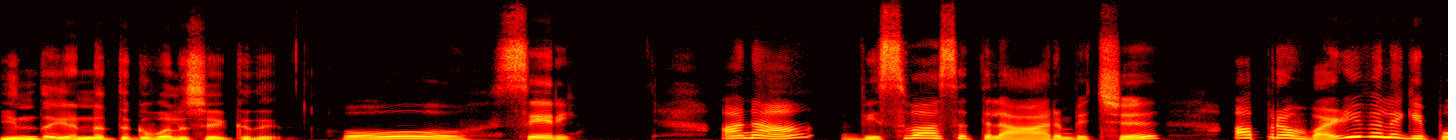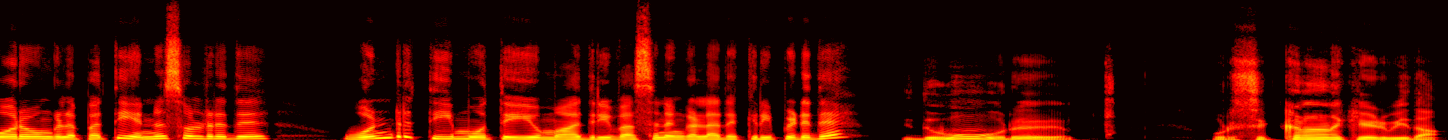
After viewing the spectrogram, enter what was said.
இந்த எண்ணத்துக்கு வலு சேர்க்குது. ஓ சரி. ஆனா விசுவாசத்துல ஆரம்பிச்சு அப்புறம் வழி விலகி போறவங்கள பத்தி என்ன சொல்றது? ஒன்று தீமோத்தேயு மாதிரி வசனங்கள் அதை குறிப்பிடுதே? இதுவும் ஒரு ஒரு சிக்கலான கேள்விதான்.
